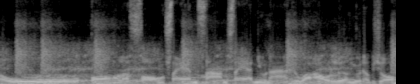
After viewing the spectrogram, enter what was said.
โอ้กองละสองแสนสามแสนอยู่นะ ถือว่าเอาเรื่องอยู่ท่านผู้ชม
